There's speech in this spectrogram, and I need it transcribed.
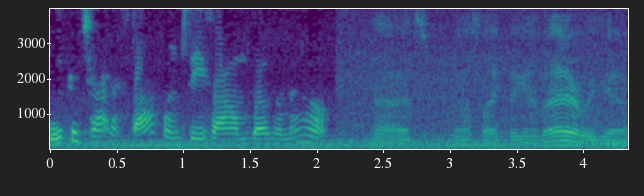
You could try to stop him, see if I can bug him out. No, it's most likely gonna. There we go.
